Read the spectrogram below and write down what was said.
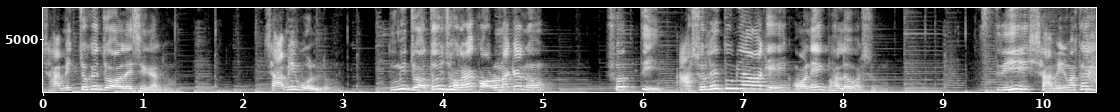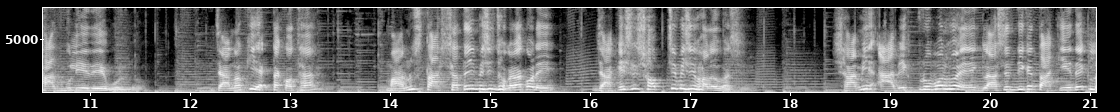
স্বামীর চোখে জল এসে গেল। স্বামী বলল তুমি যতই ঝগড়া করো না কেন, সত্যি, আসলেই তুমি আমাকে অনেক ভালোবাসো। স্ত্রী স্বামীর মাথায় হাত বুলিয়ে দিয়ে বলল, জানো কি একটা কথা? মানুষ তার সাথেই বেশি ঝগড়া করে, যাকে সে সবচেয়ে বেশি ভালোবাসে। স্বামী আবেগপ্রবণ হয়ে গ্লাসের দিকে তাকিয়ে দেখল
